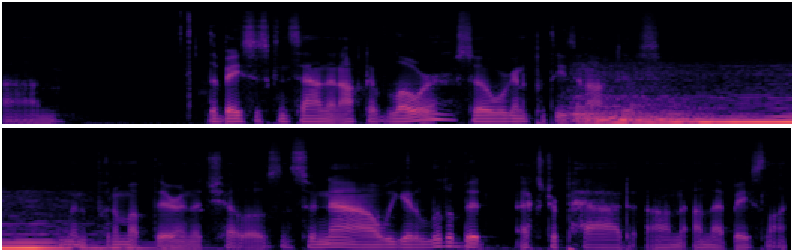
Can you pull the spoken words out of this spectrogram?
Um, the basses can sound an octave lower, so we're going to put these in octaves. I'm going to put them up there in the cellos, and so now we get a little bit extra pad on on that bass line.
